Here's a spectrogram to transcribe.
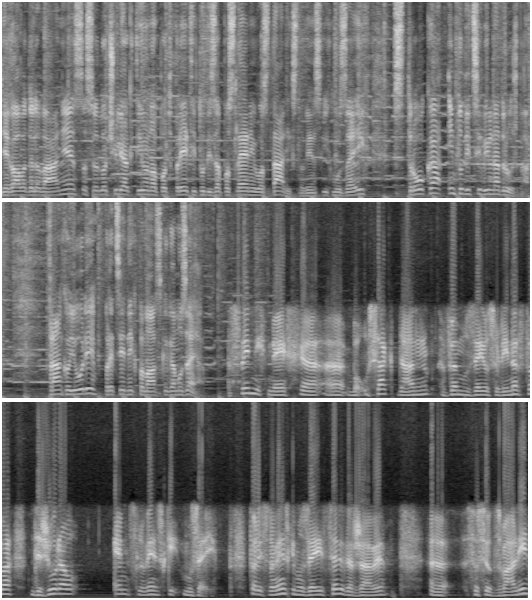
Njegovo delovanje so se odločili aktivno podpreti tudi zaposleni v ostalih slovenskih muzejih, stroka in tudi civilna družba. Franko Juri, predsednik Pomorskega muzeja. V naslednjih dneh bo vsak dan v muzeju solinarstva dežural en slovenski muzej. Torej, slovenski muzeji iz cele države so se odzvali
